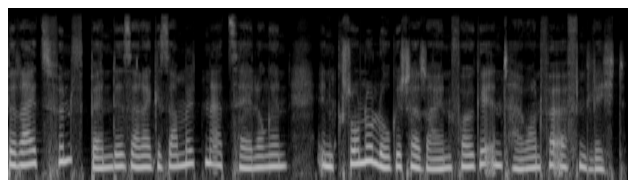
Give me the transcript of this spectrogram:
bereits fünf Bände seiner gesammelten Erzählungen in chronologischer Reihenfolge in Taiwan veröffentlicht,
